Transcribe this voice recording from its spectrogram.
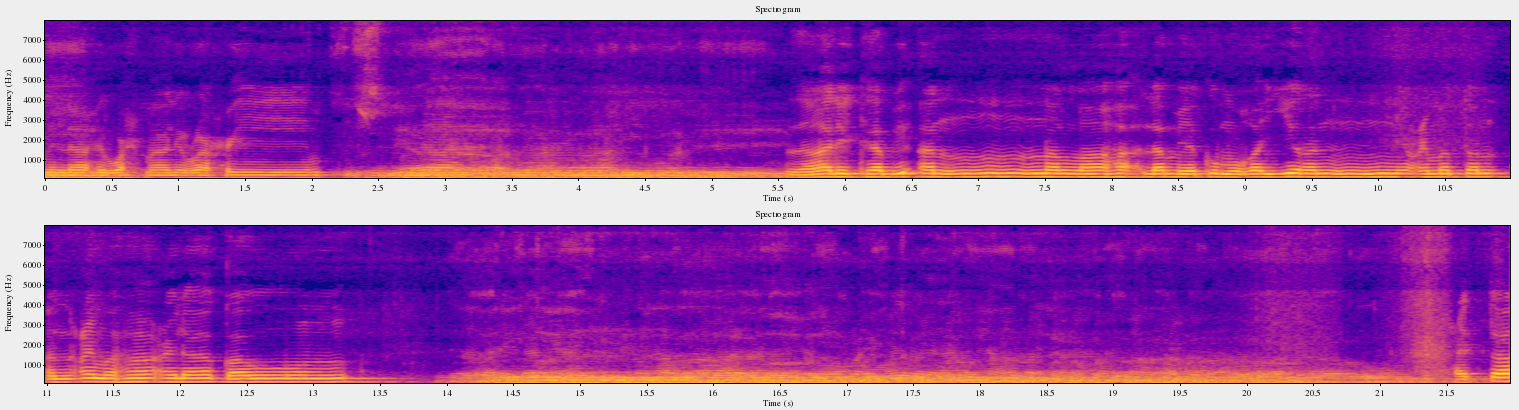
بسم الله الرحمن الرحيم. ذلك بأن الله لم يكن مغيرا نعمة أنعمها على قوم. حتى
